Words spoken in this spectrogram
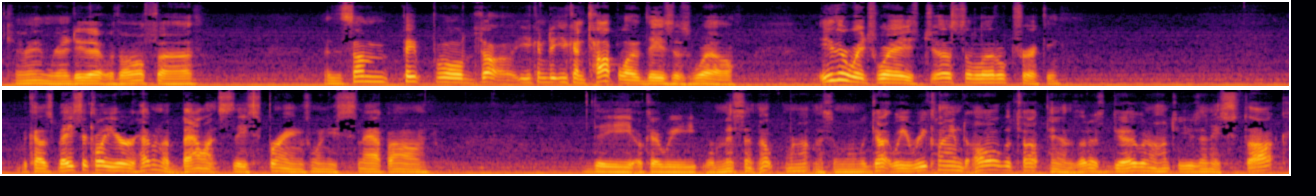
Okay, we're going to do that with all five. And some people don't, you can do, you can top load these as well. Either which way is just a little tricky. Because basically you're having to balance these springs when you snap on the, okay, we were missing, nope, we're not missing one. We got, we reclaimed all the top pins. That is good. We don't have to use any stock.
